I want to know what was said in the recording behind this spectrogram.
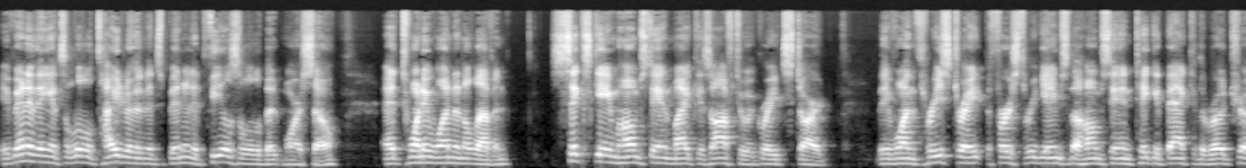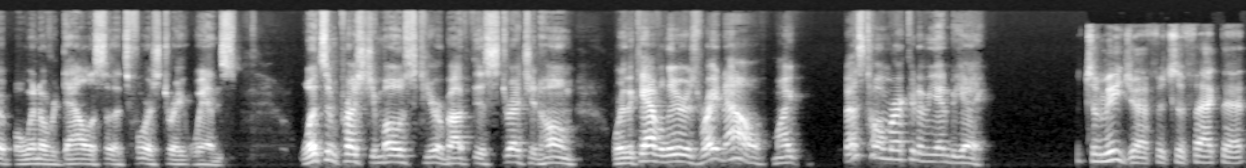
If anything, it's a little tighter than it's been, and it feels a little bit more so at 21 and 11. Six game homestand, Mike, is off to a great start. They've won three straight, the first three games of the homestand, take it back to the road trip, a win over Dallas. So that's four straight wins. What's impressed you most here about this stretch at home where the Cavaliers, right now, Mike, best home record in the NBA? To me, Jeff, it's the fact that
